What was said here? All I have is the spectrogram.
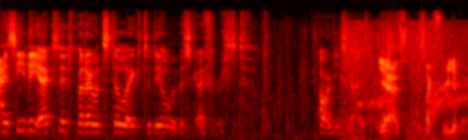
I see the exit, but I would still like to deal with this guy first. Or these guys. Yeah, it's, it's like three of them.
